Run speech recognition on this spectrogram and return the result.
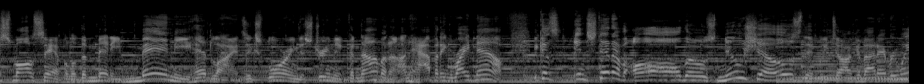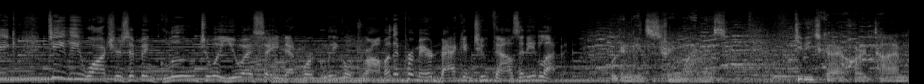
A small sample of the many, many headlines exploring the streaming phenomenon happening right now. Because instead of all those new shows that we talk about every week, TV watchers have been glued to a USA Network legal drama that premiered back in 2011. We're gonna need to streamline this. Give each guy a hard time.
